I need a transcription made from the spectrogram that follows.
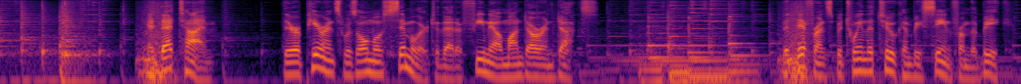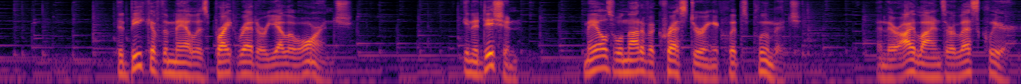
At that time, their appearance was almost similar to that of female Mandarin ducks. The difference between the two can be seen from the beak. The beak of the male is bright red or yellow-orange. In addition, Males will not have a crest during eclipse plumage, and their eye lines are less clear.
